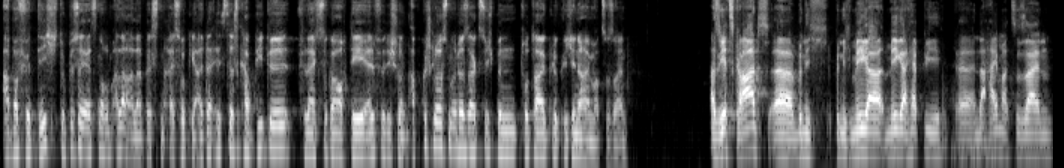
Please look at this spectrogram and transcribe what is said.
aber für dich, du bist ja jetzt noch im aller, allerbesten Eishockey-Alter, ist das Kapitel vielleicht sogar auch DEL für dich schon abgeschlossen oder sagst du, ich bin total glücklich in der Heimat zu sein? Also jetzt gerade äh, bin ich bin ich mega mega happy äh, in der Heimat zu sein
